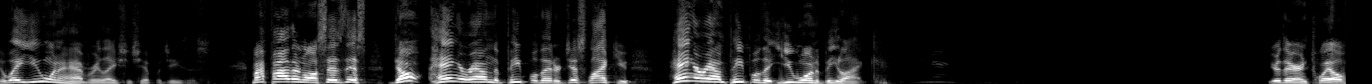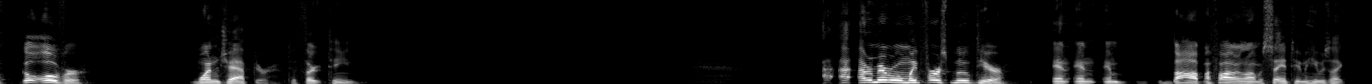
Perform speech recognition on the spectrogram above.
the way you want to have a relationship with Jesus. My father in law says this don't hang around the people that are just like you, hang around people that you want to be like. Amen. You're there in 12, go over one chapter to 13. I, remember when we first moved here, and, and, and Bob, my father in law, was saying to me, he was like,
